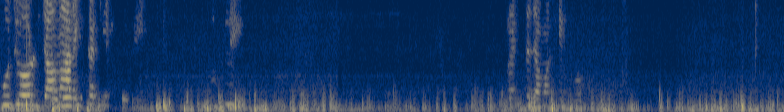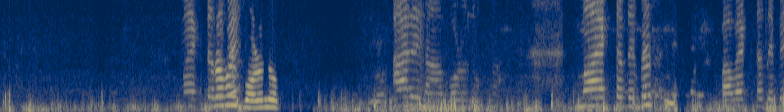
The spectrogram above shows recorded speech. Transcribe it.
পুজোর জামা আমার- আরেকটা কিনতে দিই বুঝলি আরেকটা জামা কিনবো মা একটা তোরা দেবে ভাই বড় লোক আরে না বড় লোক না মা একটা দেবে নাকি? বাবা একটা দেবে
